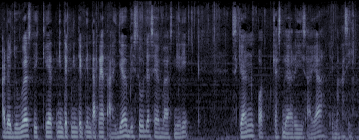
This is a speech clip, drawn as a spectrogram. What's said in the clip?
Ada juga sedikit ngintip-ngintip internet aja habis itu udah saya bahas sendiri. Sekian podcast dari saya. Terima kasih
